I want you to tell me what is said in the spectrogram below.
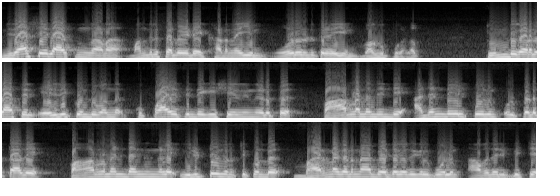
നിരാശയിലാക്കുന്നതാണ് മന്ത്രിസഭയുടെ ഘടനയും ഓരോരുത്തരുടെയും വകുപ്പുകളും. തുണ്ടുകടലാസിൽ എഴുതിക്കൊണ്ടുവന്ന് കുപ്പായത്തിന്റെ കീശയിൽ നിന്നെടുത്ത് പാർലമെന്റിന്റെ അജണ്ടയിൽ പോലും ഉൾപ്പെടുത്താതെ പാർലമെന്റ് അംഗങ്ങളെ ഇരുട്ടി നിർത്തിക്കൊണ്ട് ഭരണഘടനാ ഭേദഗതികൾ പോലും അവതരിപ്പിച്ച്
